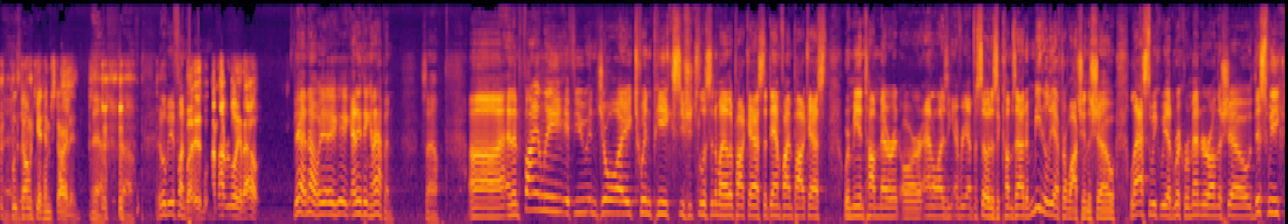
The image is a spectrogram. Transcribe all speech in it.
yeah, Please don't get him started. Yeah, so it'll be a fun But time. it, I'm not ruling it out. Yeah, no, yeah, yeah, anything can happen. So, uh, and then finally, if you enjoy Twin Peaks, you should listen to my other podcast, the Damn Fine Podcast, where me and Tom Merritt are analyzing every episode as it comes out immediately after watching the show. Last week we had Rick Remender on the show. This week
